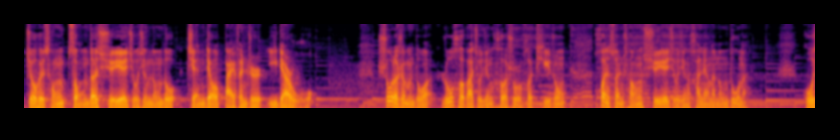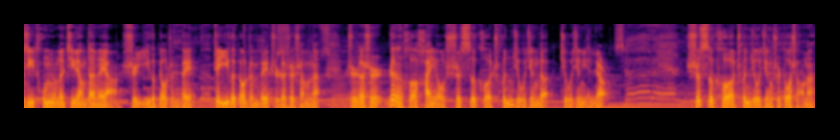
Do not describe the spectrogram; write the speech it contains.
就会从总的血液酒精浓度减掉百分之一点五。说了这么多，如何把酒精克数和体重换算成血液酒精含量的浓度呢？国际通用的计量单位啊是一个标准杯。这一个标准杯指的是什么呢？指的是任何含有十四克纯酒精的酒精饮料。十四克纯酒精是多少呢？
